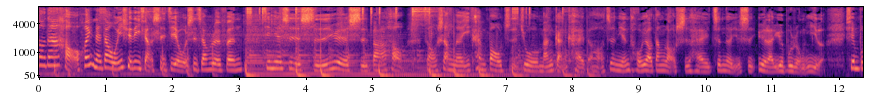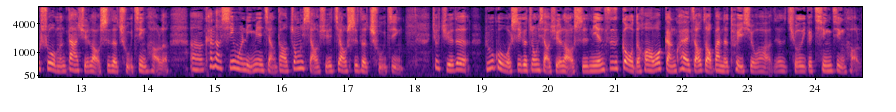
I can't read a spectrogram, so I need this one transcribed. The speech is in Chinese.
Hello，大家好，欢迎来到文学理想世界，我是张瑞芬。今天是十月十八号早上呢，一看报纸就蛮感慨的哈。这年头要当老师，还真的也是越来越不容易了。先不说我们大学老师的处境好了，呃，看到新闻里面讲到中小学教师的处境，就觉得如果我是一个中小学老师，年资够的话，我赶快早早办的退休啊，就求一个清静好了。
